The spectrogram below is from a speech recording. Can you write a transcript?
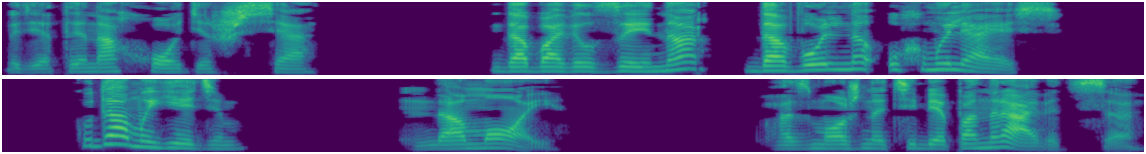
где ты находишься добавил Зейнар, довольно ухмыляясь. Куда мы едем? Домой. Возможно, тебе понравится.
